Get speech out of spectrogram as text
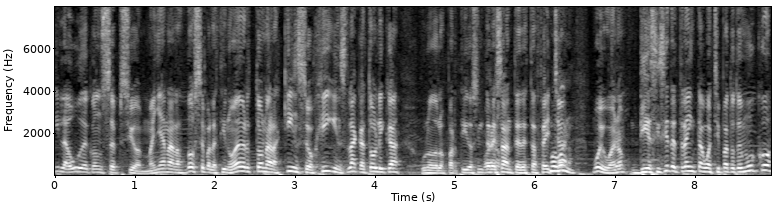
y la U de Concepción. Mañana a las 12 Palestino Everton, a las 15 O'Higgins La Católica, uno de los partidos interesantes de esta fecha. Muy bueno. bueno. 17.30 Huachipato Temuco,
